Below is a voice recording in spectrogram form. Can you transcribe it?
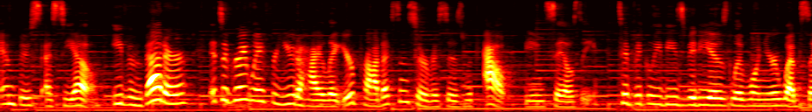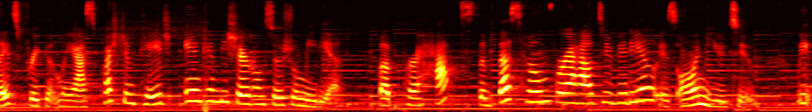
and boost SEO. Even better, it's a great way for you to highlight your products and services without being salesy. Typically, these videos live on your website's frequently asked question page and can be shared on social media. But perhaps the best home for a how-to video is on YouTube. We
